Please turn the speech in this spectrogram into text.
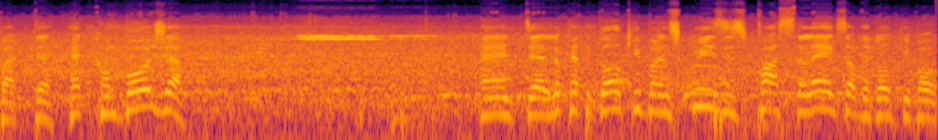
But uh, had composure. And uh, look at the goalkeeper and squeezes past the legs of the goalkeeper.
